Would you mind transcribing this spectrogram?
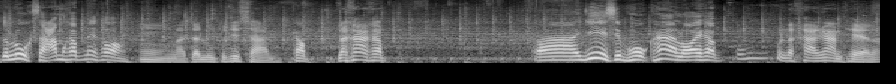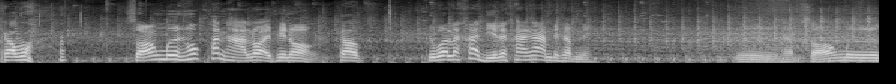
จะลูกสามครับในท้องอืมน่าจะลูกตัวที่สามครับราคาครับอ่ายี่สิบหกห้าร้อยครับราคางามแท้เนาะครับผมสองหมื่นหกพันห้าร้อยพี่น้องครับถือว่าราคาดีราคางามเลยครับนี่นี่ครับสองหมื่น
